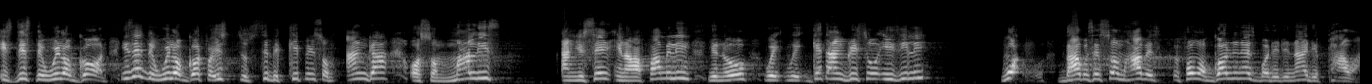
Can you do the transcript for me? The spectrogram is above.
Is this the will of God? Is it the will of God for you to still be keeping some anger or some malice And you say in our family, you know, we, we get angry so easily. What Bible says some have a form of godliness, but they deny the power.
